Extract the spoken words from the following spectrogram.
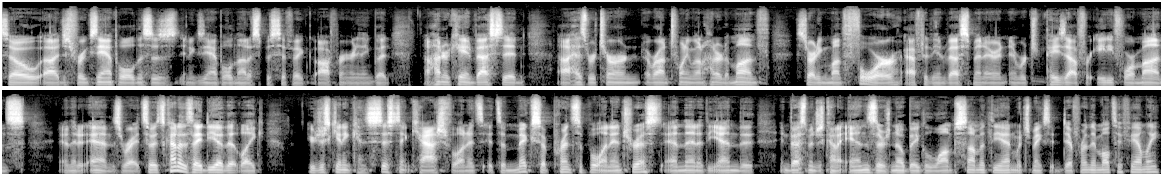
So, uh, just for example, this is an example, not a specific offering or anything, but 100k invested uh, has returned around 2100 a month starting month four after the investment, and, and pays out for 84 months, and then it ends. Right. So it's kind of this idea that like you're just getting consistent cash flow, and it's it's a mix of principal and interest, and then at the end the investment just kind of ends. There's no big lump sum at the end, which makes it different than multifamily.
